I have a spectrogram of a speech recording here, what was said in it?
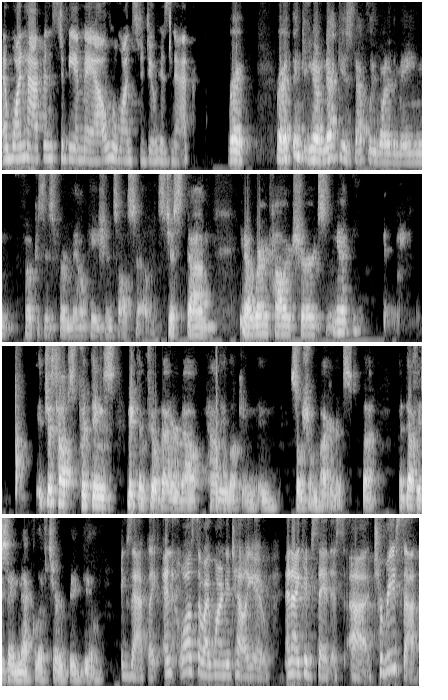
and one happens to be a male who wants to do his neck. Right, right. I think you know, neck is definitely one of the main focuses for male patients. Also, it's just um, you know wearing collared shirts. You know, it just helps put things, make them feel better about how they look in, in social environments. But I definitely say neck lifts are a big deal. Exactly. And also, I wanted to tell you, and I could say this uh, Teresa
